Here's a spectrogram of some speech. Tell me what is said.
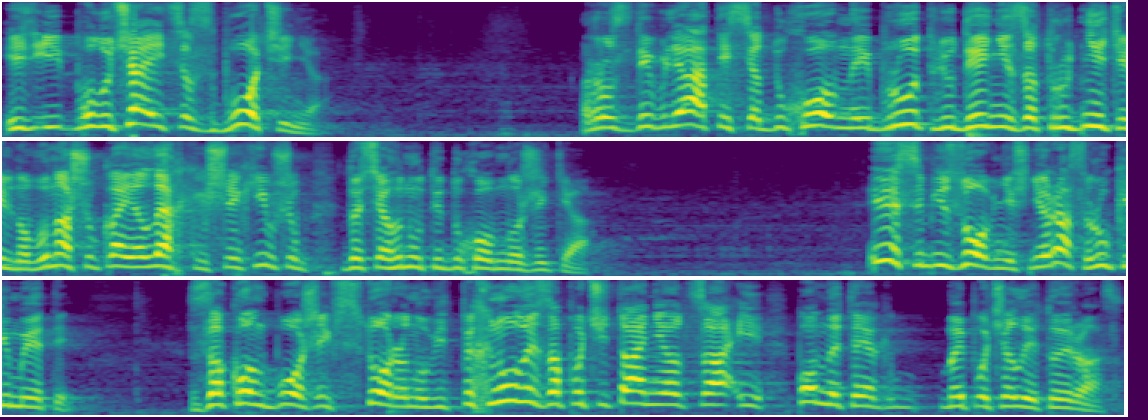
І, і виходить збочення. Роздивлятися духовний бруд людині затруднітельно. Вона шукає легких шляхів, щоб досягнути духовного життя. І собі зовнішній раз руки мити. Закон Божий в сторону відпихнули за почитання Отця. І пам'ятаєте, як ми почали той раз?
